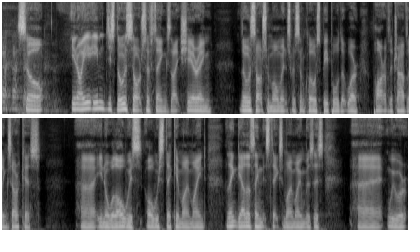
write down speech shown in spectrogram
so, you know, even just those sorts of things, like sharing those sorts of moments with some close people that were part of the travelling circus, uh, you know, will always always stick in my mind. I think the other thing that sticks in my mind was this: uh, we were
